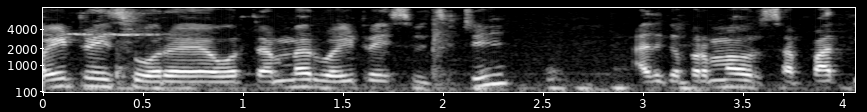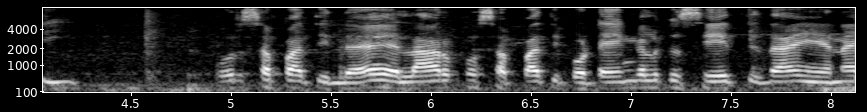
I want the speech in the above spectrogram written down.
ஒயிட் ரைஸ் ஒரு ஒரு டம்ளர் ஒயிட் ரைஸ் வச்சுட்டு அதுக்கப்புறமா ஒரு சப்பாத்தி. ஒரு சப்பாத்தி இல்லை எல்லாருக்கும் சப்பாத்தி போட்டேன். எங்களுக்கு சேர்த்து தான். ஏன்னா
